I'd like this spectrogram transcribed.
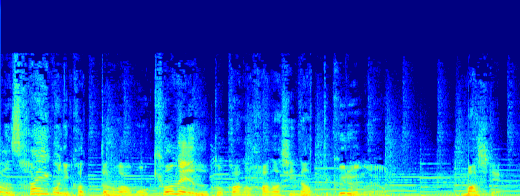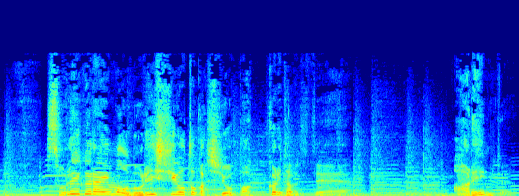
分最後に買ったのがもう去年とかの話になってくるのよ。マジで。それぐらいもう海苔塩とか塩ばっかり食べててあれ？みたいな。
